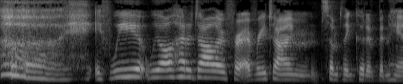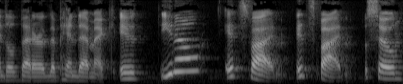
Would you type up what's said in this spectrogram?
if we we all had a dollar for every time something could have been handled better the pandemic it you know it's fine it's fine so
